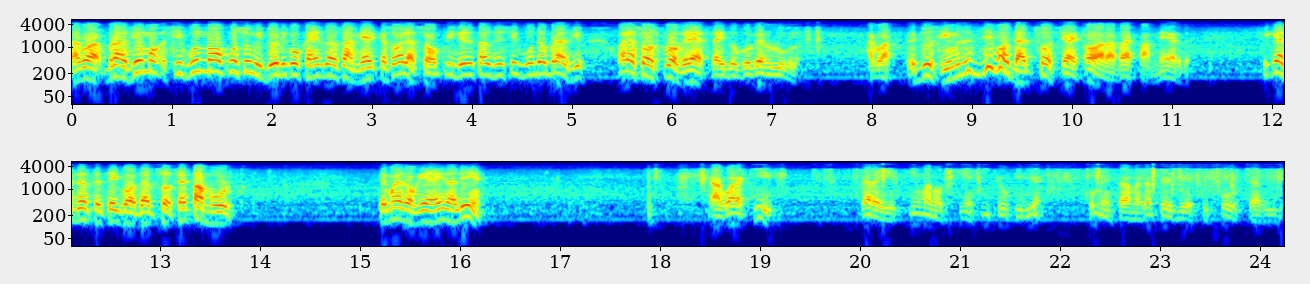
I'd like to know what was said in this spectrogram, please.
Agora, Brasil, segundo maior consumidor de cocaína das Américas. Olha só, o primeiro é Estados Unidos, o segundo é o Brasil. Olha só os progressos aí do governo Lula. Agora, reduzimos as desigualdades sociais. Ora, vai pra merda. O que, que adianta você ter igualdade social tá morto? Tem mais alguém aí na linha? Agora aqui, peraí, tinha uma notinha aqui que eu queria comentar, mas já perdi aqui. Vida.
